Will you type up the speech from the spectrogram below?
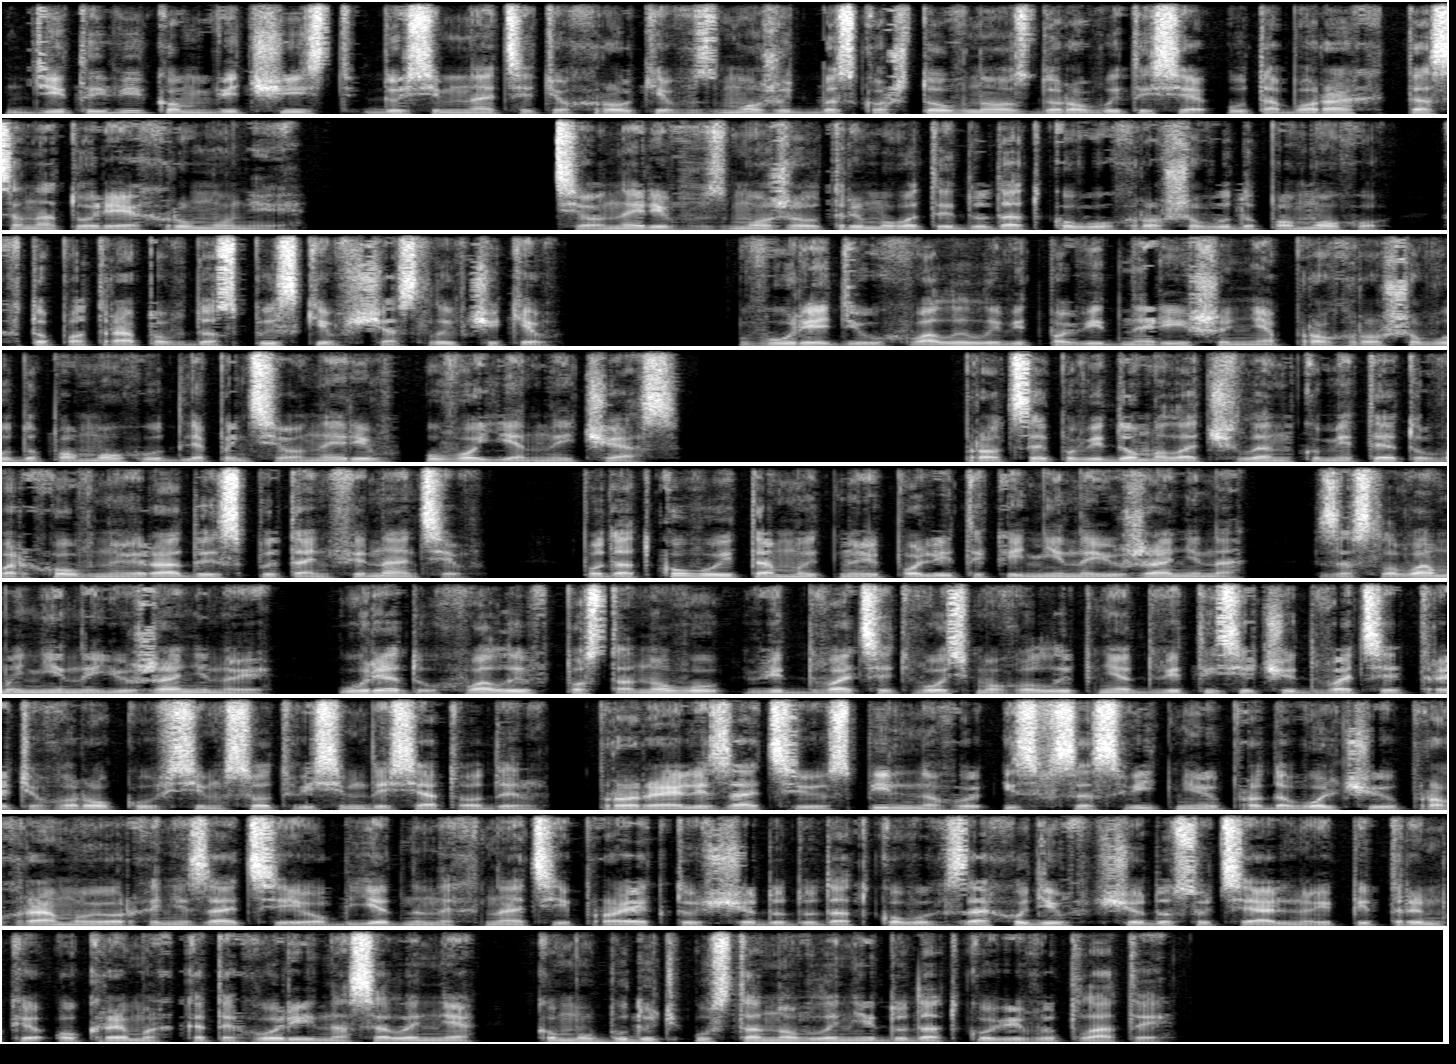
Діти віком від 6 до 17 років зможуть безкоштовно оздоровитися у таборах та санаторіях Румунії. Пенсіонерів зможе отримувати додаткову грошову допомогу, хто потрапив до списків щасливчиків. В уряді ухвалили відповідне рішення про грошову допомогу для пенсіонерів у воєнний час. Про це повідомила член Комітету Верховної Ради з питань фінансів, податкової та митної політики Ніна Южаніна. За словами Ніни Южаніної, уряд ухвалив постанову від 28 липня 2023 року 781 про реалізацію спільного із Всесвітньою продовольчою програмою Організації Об'єднаних Націй проекту щодо додаткових заходів щодо соціальної підтримки окремих категорій населення, кому будуть установлені додаткові виплати.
